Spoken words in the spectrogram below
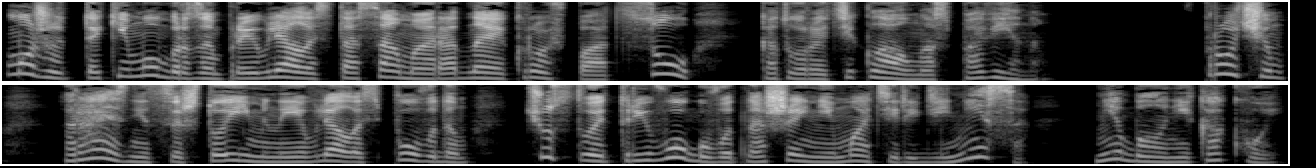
Может, таким образом проявлялась та самая родная кровь по отцу, которая текла у нас по венам. Впрочем, разницы, что именно являлось поводом чувствовать тревогу в отношении матери Дениса, не было никакой.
